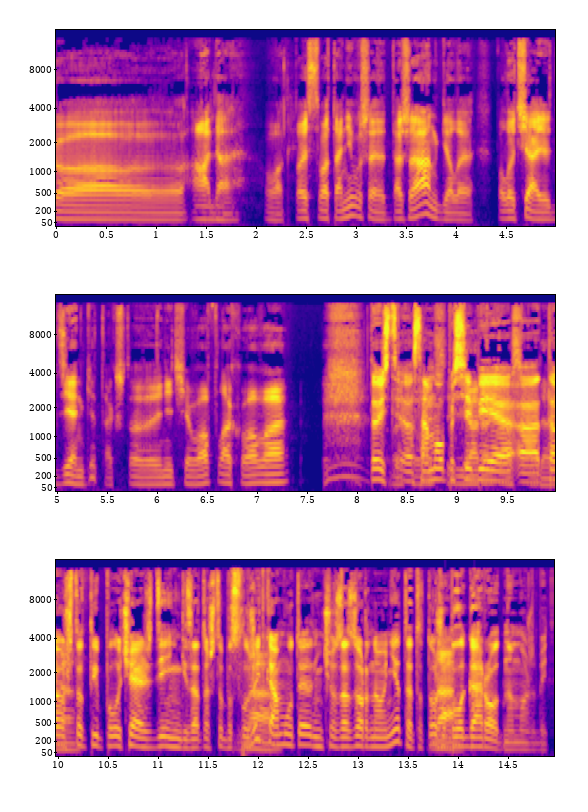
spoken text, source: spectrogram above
э, ада. Вот, то есть вот они уже, даже ангелы, получают деньги, так что ничего плохого то есть э, само по себе а, то, что ты получаешь деньги за то, чтобы служить кому-то, ничего зазорного нет, это тоже благородно, может быть.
